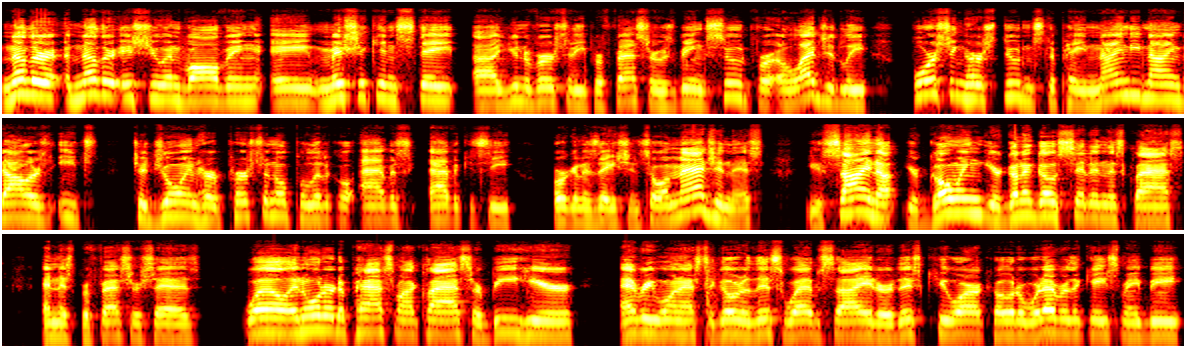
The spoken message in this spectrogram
another another issue involving a Michigan State uh, University professor who's being sued for allegedly forcing her students to pay $99 each to join her personal political advocacy organization. So imagine this, you sign up, you're going, you're going to go sit in this class and this professor says, "Well, in order to pass my class or be here, everyone has to go to this website or this QR code or whatever the case may be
